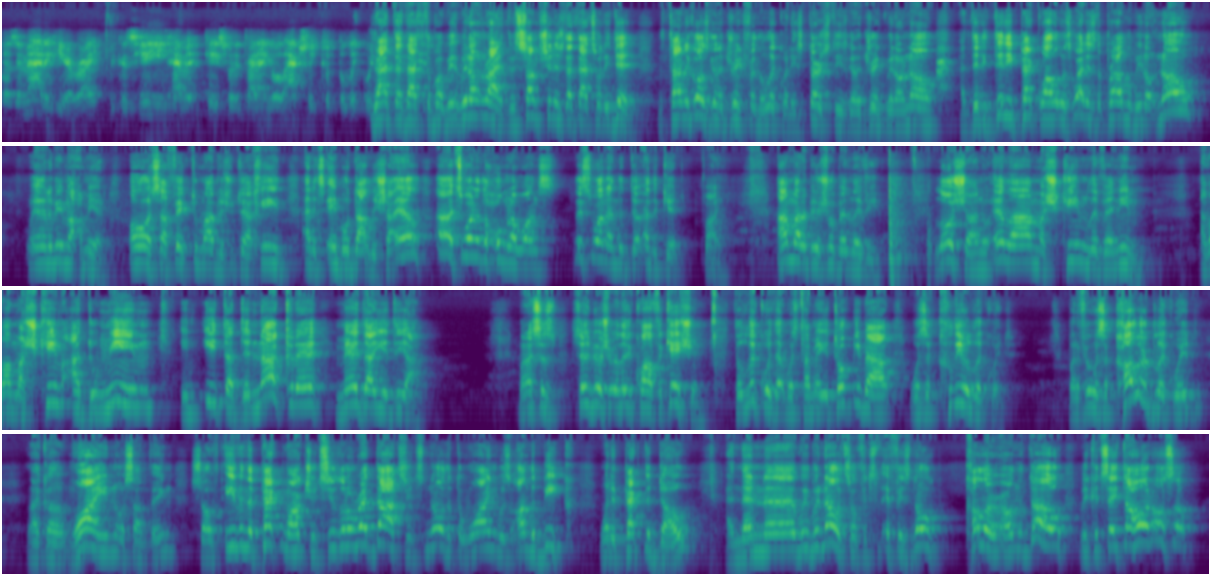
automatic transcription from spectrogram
doesn't matter here, right? Because here you have a case where the Tanagol actually took the liquid. Right, that, that's the point. We, we don't right. The assumption is that that's what he did. The Tanagol is going to drink from the liquid. He's thirsty. He's going to drink. We don't know. And did he did he peck while it was wet? Is the problem? We don't know. We're going to be mahmir. Oh, safek b'reshut yachid, and it's ebo dat lishael. Oh, it's one of the humra ones. This one and the and the kid. Fine. Amar Rabbi Yosef ben Levi. לא שאנו אלא משקים לבנים, אבל משקים אדומים עם איתא דנקרא מדה ידיעה. When I says says the qualification, the liquid that was tamei you're talking about was a clear liquid, but if it was a colored liquid, like a wine or something, so if even the peck marks, you'd see little red dots. You'd know that the wine was on the beak when it pecked the dough, and then uh, we would know. So if it's if there's no color on the dough, we could say tahor also.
